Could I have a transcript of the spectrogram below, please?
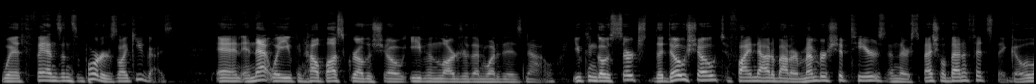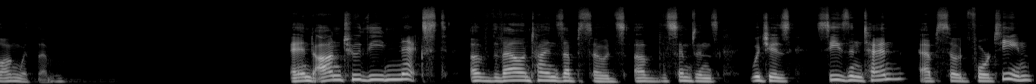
with fans and supporters like you guys. And in that way, you can help us grow the show even larger than what it is now. You can go search The Doh Show to find out about our membership tiers and their special benefits that go along with them. And on to the next of the Valentine's episodes of The Simpsons, which is season 10, episode 14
